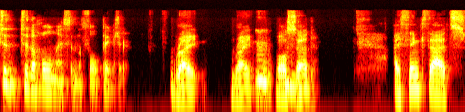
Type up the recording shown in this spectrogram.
to to the wholeness and the full picture. Right. Right. Mm-hmm. well said. I think that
